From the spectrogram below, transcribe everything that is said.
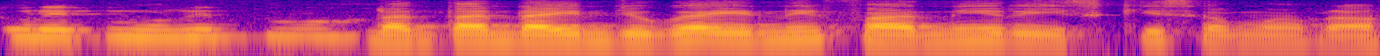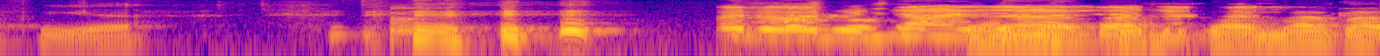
murid-muridmu. dan tandain juga ini Fani Rizky sama Raffi ya. Aduh aduh jangan bercanda jangan bercanda pak.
